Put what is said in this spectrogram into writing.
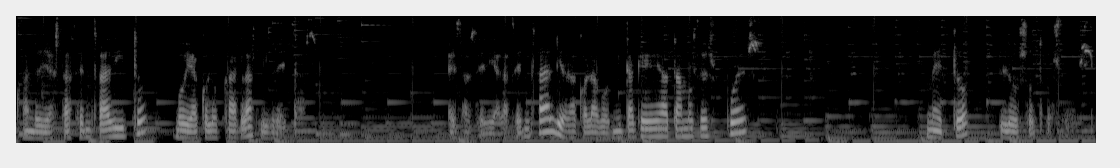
Cuando ya está centradito voy a colocar las libretas. Esa sería la central y ahora con la gomita que atamos después meto los otros dos.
